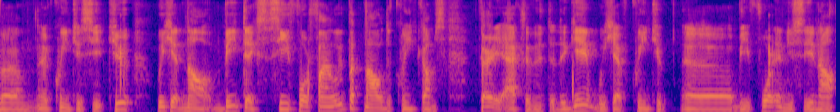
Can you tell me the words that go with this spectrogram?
um, queen to c2 we have now b takes c4 finally but now the queen comes very active into the game. We have queen to uh, b4 and you see now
